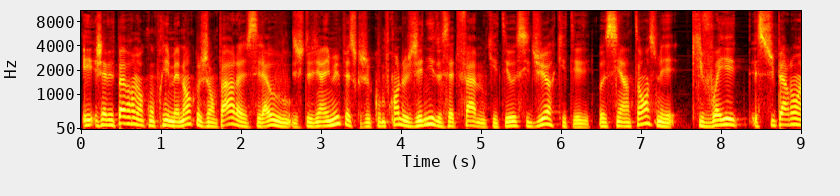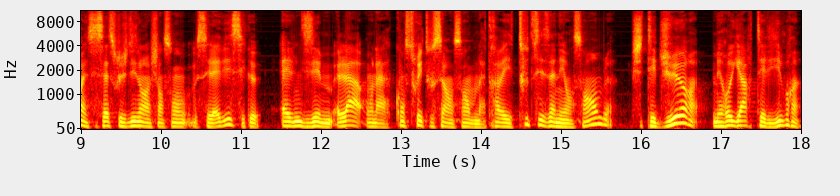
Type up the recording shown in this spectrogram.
Et j'avais pas vraiment compris. Maintenant que j'en parle, c'est là où je deviens ému parce que je comprends le génie de cette femme qui était aussi dure, qui était aussi intense, mais qui voyait super loin. Et c'est ça ce que je dis dans la chanson C'est la vie, c'est que elle me disait, là, on a construit tout ça ensemble, on a travaillé toutes ces années ensemble. J'étais dur, mais regarde, t'es libre.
